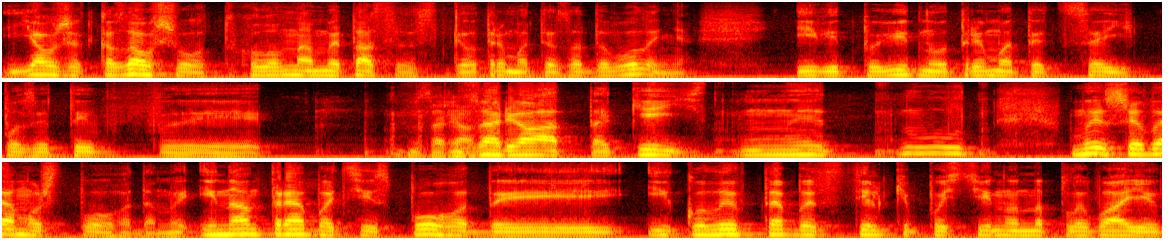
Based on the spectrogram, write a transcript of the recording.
я вже казав, що от головна мета це отримати задоволення і відповідно отримати цей позитив. е, Заряд. заряд такий. Ну, ми живемо ж спогадами, і нам треба ці спогади. І коли в тебе стільки постійно напливає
